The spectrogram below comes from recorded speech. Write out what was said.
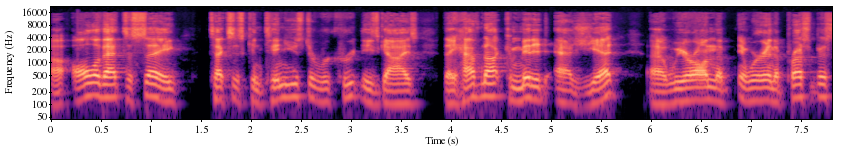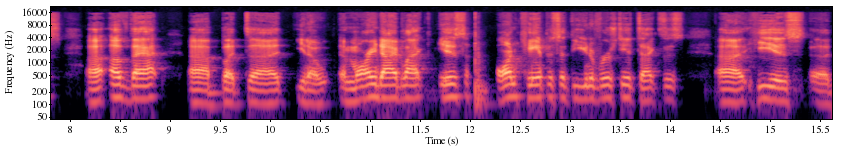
Uh, all of that to say, Texas continues to recruit these guys. They have not committed as yet. Uh, we are on the we're in the precipice uh, of that. Uh, but uh, you know, Amari Niblack is on campus at the University of Texas. Uh, he is a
